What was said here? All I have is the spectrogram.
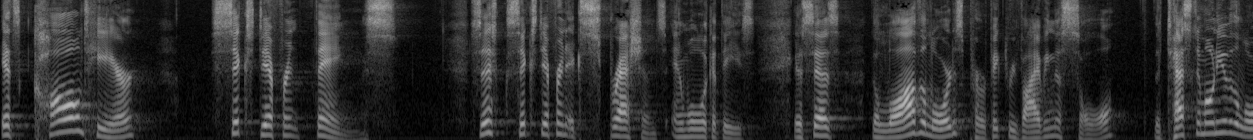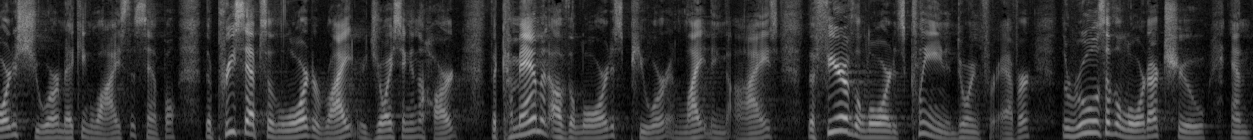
It's called here six different things. Six, six different expressions, and we'll look at these. It says, The law of the Lord is perfect, reviving the soul. The testimony of the Lord is sure, making wise the simple. The precepts of the Lord are right, rejoicing in the heart. The commandment of the Lord is pure, enlightening the eyes. The fear of the Lord is clean, enduring forever. The rules of the Lord are true and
